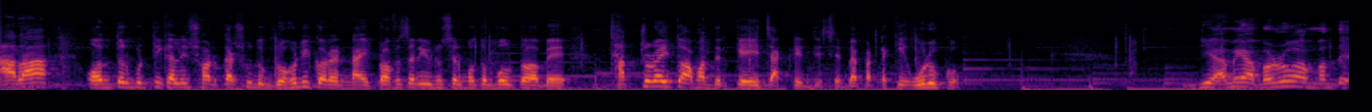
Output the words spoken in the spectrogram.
তারা অন্তর্বর্তীকালীন সরকার শুধু গ্রহণই করেন নাই? প্রফেসর ইউনুসের মতো বলতে হবে, ছাত্ররাই তো আমাদেরকে এই চাকরি দিয়েছে, ব্যাপারটা কি ওরকম? জি, আমি আবারও আমাদের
